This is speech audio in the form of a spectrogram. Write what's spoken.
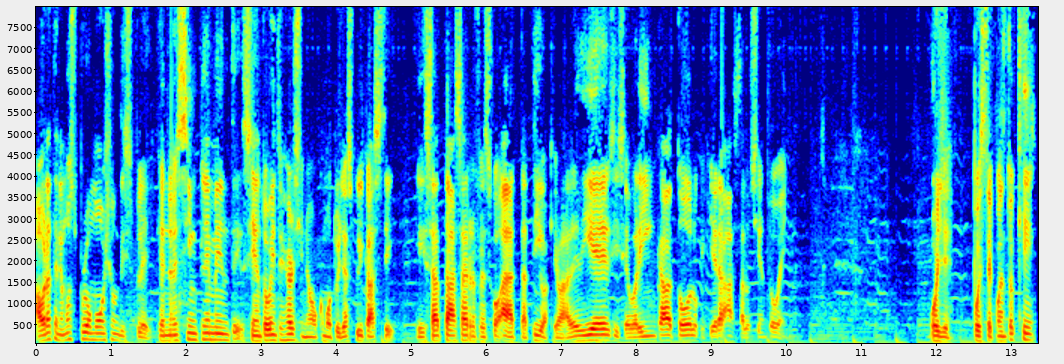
Ahora tenemos ProMotion Display, que no es simplemente 120 Hz, sino como tú ya explicaste, esa tasa de refresco adaptativa que va de 10 y se brinca todo lo que quiera hasta los 120. Oye, pues te cuento que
